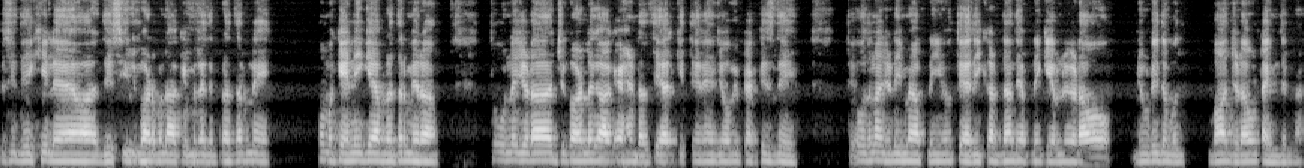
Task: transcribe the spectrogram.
ਤੁਸੀਂ ਦੇਖ ਹੀ ਲਿਆ, ਦੇਸੀ ਜੁਗਾੜ ਬਣਾ ਕੇ ਮੇਰੇ ਦੇ ਬ੍ਰਦਰ ਨੇ, ਉਹ ਮਕੈਨਿਕ ਹੈ ਬ੍ਰਦਰ ਮੇਰਾ, ਤੇ ਉਹਨੇ ਜਿਹੜਾ ਜੁਗਾੜ ਲਗਾ ਕੇ ਹੈਂਡਲ ਤਿਆਰ ਕੀਤੇ ਨੇ ਜੋ ਵੀ ਪ੍ਰੈਕਟਿਸ ਦੇ, ਤੇ ਉਹਦੇ ਨਾਲ ਜਿਹੜੀ ਮੈਂ ਆਪਣੀ ਉਹ ਤਿਆਰੀ ਕਰਦਾ ਤੇ ਆਪਣੀ ਗੇਮ ਨੂੰ ਜਿਹੜਾ ਉਹ, ਡਿਊਟੀ ਤੋਂ ਬਾਅਦ ਜਿਹੜਾ ਉਹ ਟਾਈਮ ਦਿੰਦਾ।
